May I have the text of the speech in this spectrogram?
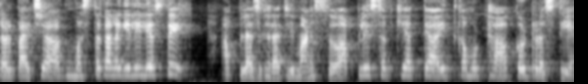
तळपायच्या मस्तकाला गेलेली असते. आपल्याच घरातली माणसं आपली सख्खी हत्या इतका मोठा कट रचतीये.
